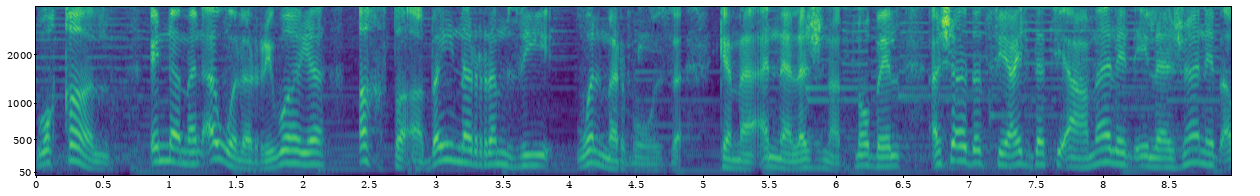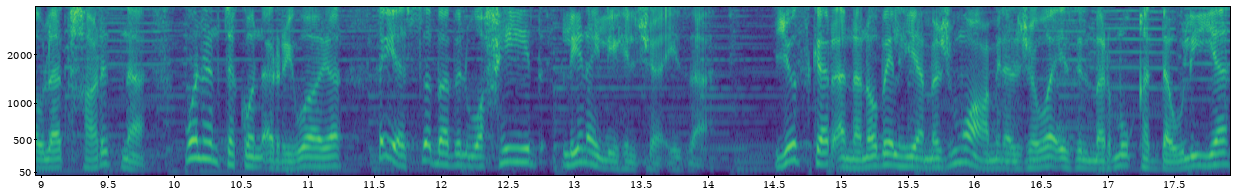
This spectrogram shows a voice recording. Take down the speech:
وقال إن من أول الرواية أخطأ بين الرمز والمرموز كما أن لجنة نوبل أشادت في عدة أعمال إلى جانب أولاد حارتنا ولم تكن الرواية هي السبب الوحيد لنيله الجائزة. يذكر أن نوبل هي مجموعة من الجوائز المرموقة الدولية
